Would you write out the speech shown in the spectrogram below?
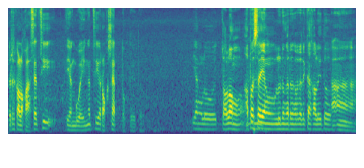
Terus kalau kaset sih yang gue inget sih Roxette waktu itu. Yang lu colong apa sih yang lu denger denger dari kakak lu itu? Ah, ah.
